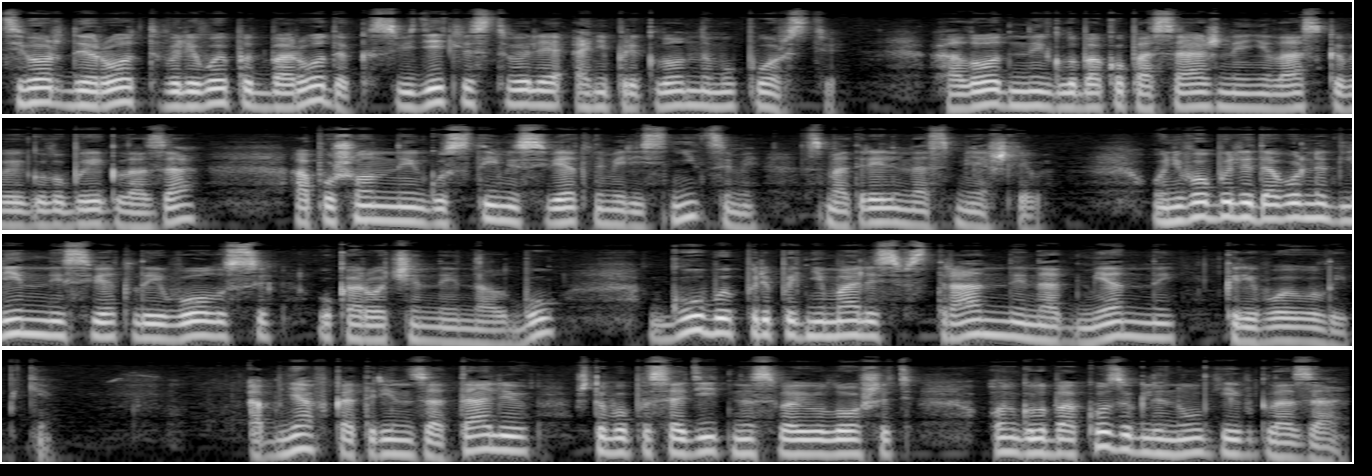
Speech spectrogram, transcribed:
твердый рот, волевой подбородок свидетельствовали о непреклонном упорстве. Холодные, глубоко посаженные, неласковые голубые глаза, опушенные густыми светлыми ресницами, смотрели насмешливо. У него были довольно длинные светлые волосы, укороченные на лбу, губы приподнимались в странной, надменной, кривой улыбке. Обняв Катрин за талию, чтобы посадить на свою лошадь, он глубоко заглянул ей в глаза.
